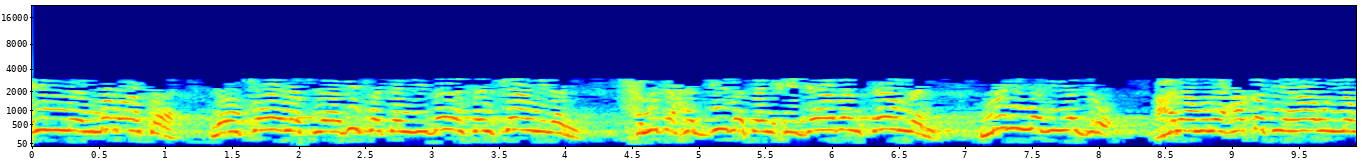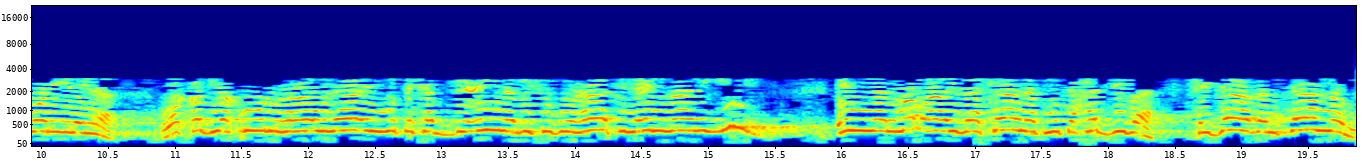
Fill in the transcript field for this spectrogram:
إن المرأة لو كانت لابسة لباسا كاملا متحجبة حجابا تاما من الذي يجرؤ على ملاحقتها أو النظر إليها؟ وقد يقول هؤلاء المتشبعين بشبهات العلمانيين. إن المرأة إذا كانت متحجبة حجابا تاما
